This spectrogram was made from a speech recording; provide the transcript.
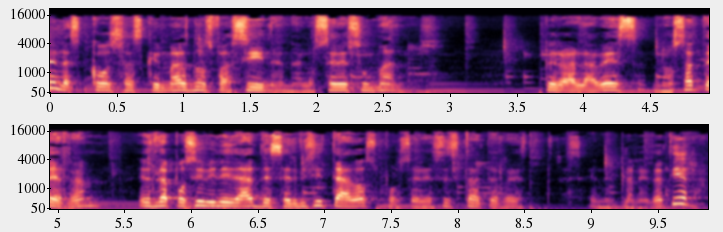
de las cosas que más nos fascinan a los seres humanos, pero a la vez nos aterran, es la posibilidad de ser visitados por seres extraterrestres en el planeta Tierra.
